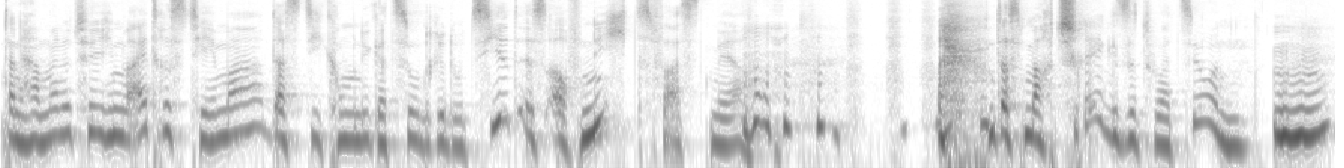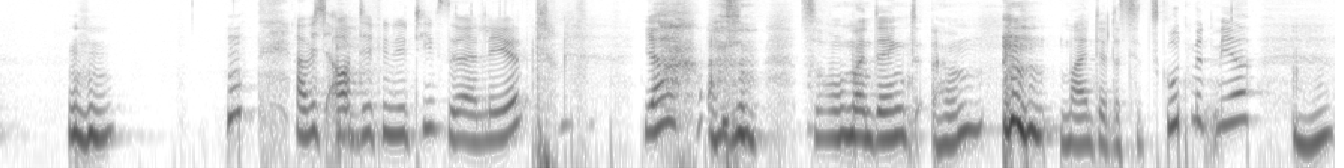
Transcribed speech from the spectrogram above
dann haben wir natürlich ein weiteres Thema, dass die Kommunikation reduziert ist auf nichts fast mehr. das macht schräge Situationen. Mhm. Mhm. Habe ich auch definitiv so erlebt. Ja, also so, wo man denkt, ähm, meint er das jetzt gut mit mir? Mhm.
